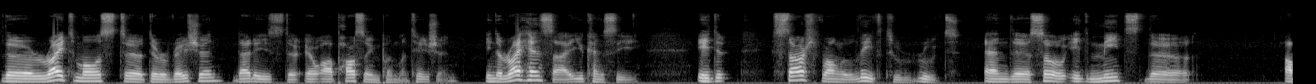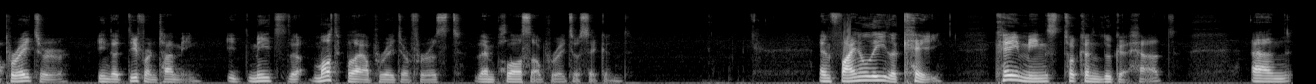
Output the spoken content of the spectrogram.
the rightmost uh, derivation, that is the LR parser implementation. In the right hand side, you can see it starts from leaf to root, and uh, so it meets the operator in the different timing. It meets the multiply operator first, then plus operator second. And finally, the k. k means token look ahead. And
